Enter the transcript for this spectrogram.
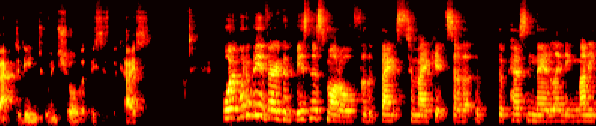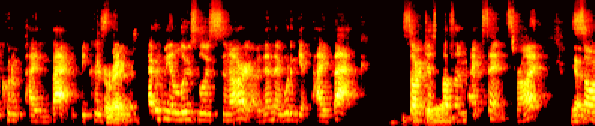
factored in to ensure that this is the case. Well, it wouldn't be a very good business model for the banks to make it so that the, the person they're lending money couldn't pay them back because then, that would be a lose lose scenario. Then they wouldn't get paid back. So exactly it just doesn't make sense, right? Yeah. So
